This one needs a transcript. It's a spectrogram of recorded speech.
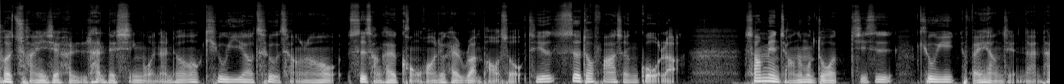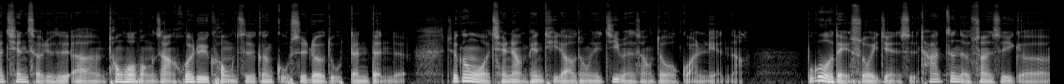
会传一些很烂的新闻啊，就哦 Q E 要撤场，然后市场开始恐慌，就开始乱抛售。其实这都发生过了。上面讲那么多，其实 Q E 非常简单，它牵扯就是呃通货膨胀、汇率控制跟股市热度等等的，就跟我前两篇提到的东西基本上都有关联呐。不过我得说一件事，它真的算是一个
